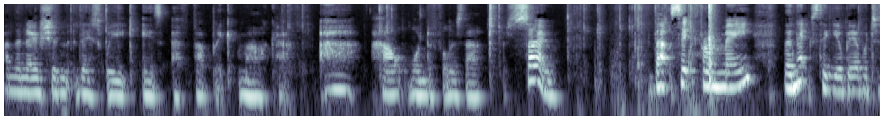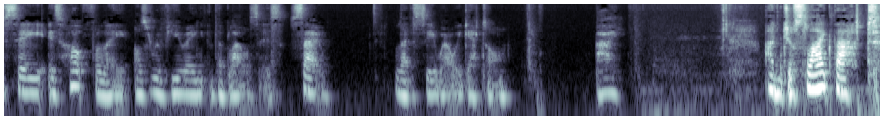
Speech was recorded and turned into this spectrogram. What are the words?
and the notion this week is a fabric marker. Ah, how wonderful is that? So that's it from me. The next thing you'll be able to see is hopefully us reviewing the blouses. So let's see where we get on. Bye. And just like that,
